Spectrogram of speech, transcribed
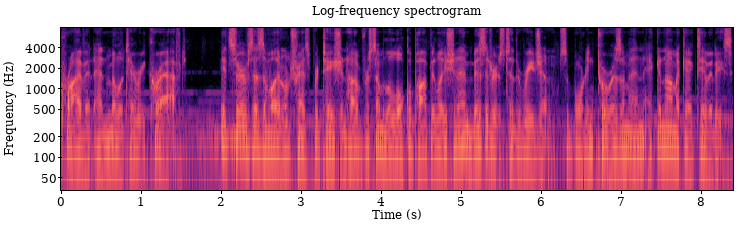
private, and military craft. It serves as a vital transportation hub for some of the local population and visitors to the region, supporting tourism and economic activities.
